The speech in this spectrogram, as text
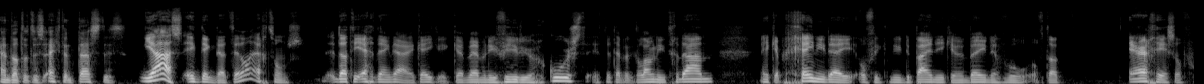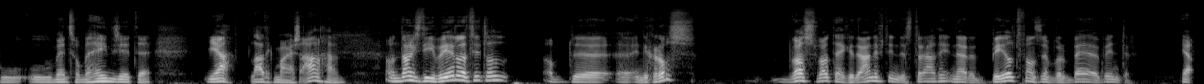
En dat het dus echt een test is. Ja, ik denk dat wel echt soms. Dat hij echt denkt, ja, kijk, ik, heb- we hebben nu vier uur gekoerst. Dat heb ik lang niet gedaan. Ik heb geen idee of ik nu de pijn die ik in mijn benen voel, of dat erg is, of hoe, hoe mensen om me heen zitten. Ja, laat ik maar eens aangaan. Ondanks die wereldtitel op de, eh, in de cross was wat hij gedaan heeft in de straat naar het beeld van zijn voorbije winter. Ja.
